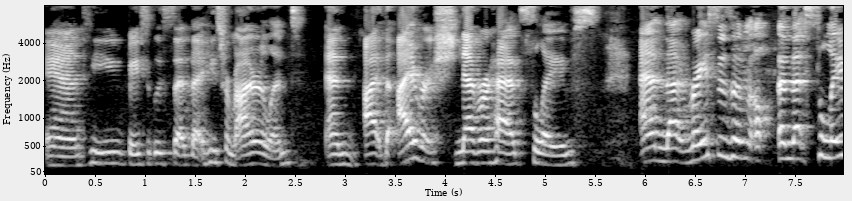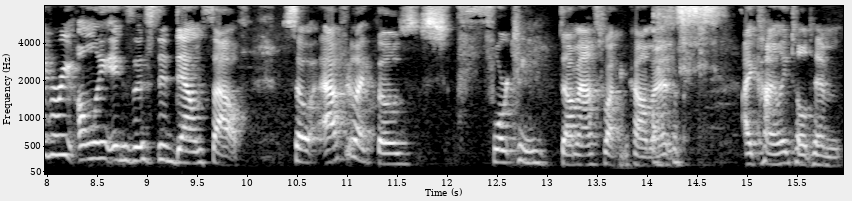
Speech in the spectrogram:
And he basically said that he's from Ireland and I, the Irish never had slaves, and that racism and that slavery only existed down south. So after like those fourteen dumbass fucking comments, I kindly told him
